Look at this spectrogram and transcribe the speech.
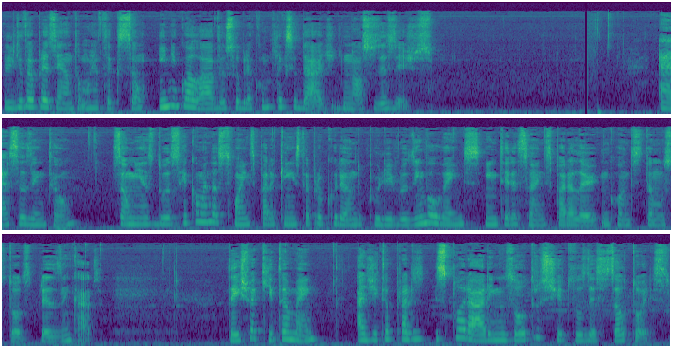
o livro apresenta uma reflexão inigualável sobre a complexidade de nossos desejos. Essas, então, são minhas duas recomendações para quem está procurando por livros envolventes e interessantes para ler enquanto estamos todos presos em casa. Deixo aqui também a dica para explorarem os outros títulos desses autores.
